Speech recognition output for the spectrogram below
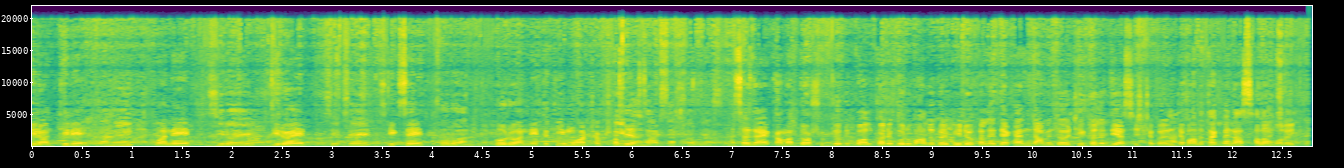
zero one three one eight zero eight zero eight six eight six eight four one. Four one. এটা কি আছে? হোয়াটসঅ্যাপ সবই আছে। আচ্ছা যাই হোক আমার দর্শক যদি কল করে গরু ভালো করে ভিডিও কলে দেখেন দামে দরে ঠিক হলে দেওয়ার চেষ্টা করেন। তো ভালো থাকবেন আসসালামু আলাইকুম।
